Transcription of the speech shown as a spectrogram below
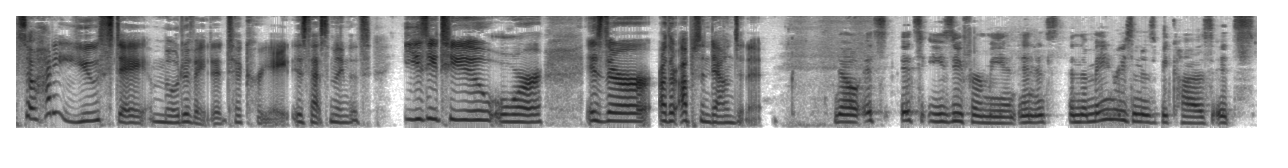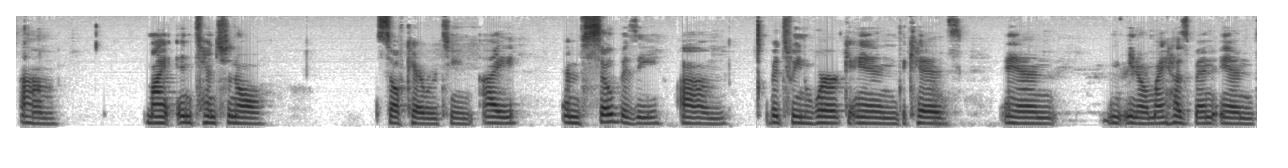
So, how do you stay motivated to create? Is that something that's easy to you, or is there are there ups and downs in it? No, it's it's easy for me, and, and it's and the main reason is because it's um, my intentional self care routine. I am so busy um, between work and the kids, and you know my husband, and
